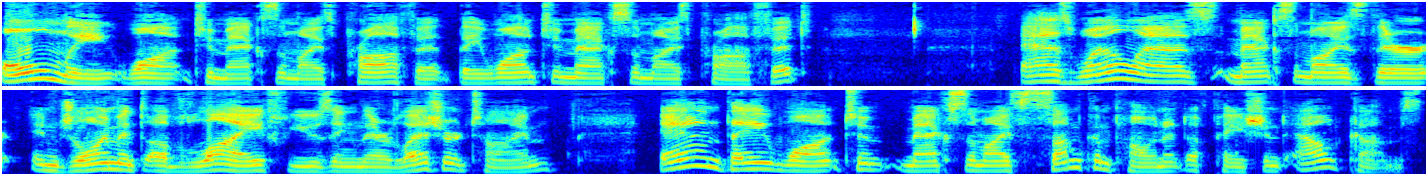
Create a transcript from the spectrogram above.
only want to maximize profit, they want to maximize profit as well as maximize their enjoyment of life using their leisure time and they want to maximize some component of patient outcomes.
